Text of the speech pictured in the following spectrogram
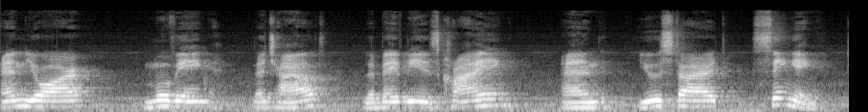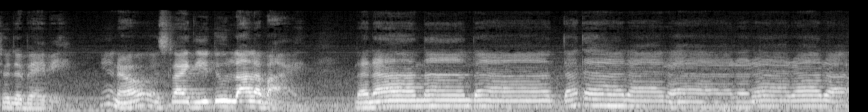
and you are moving the child, the baby is crying, and you start singing to the baby. You know, it's like you do lullaby. Da da da da da da da da da da da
